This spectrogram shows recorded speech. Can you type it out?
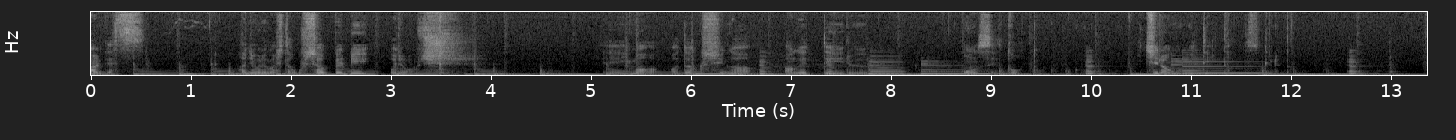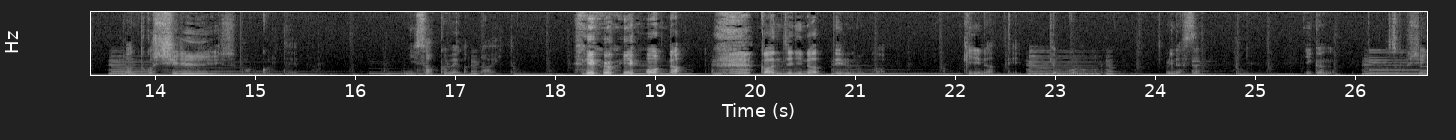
あれです。始まりました。おしゃべりおじゃまし、えー今私が上げている音声等々のこの一覧を見ていたんですけれどもなんとかシリーズばっかりで2作目がないというような感じになっているのが気になっている今日この頃。皆さんいかがお過ごし？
